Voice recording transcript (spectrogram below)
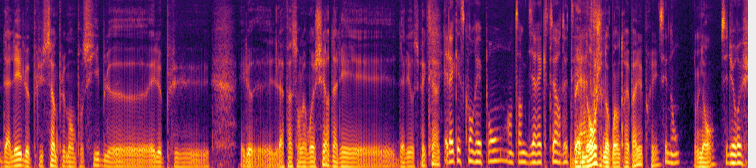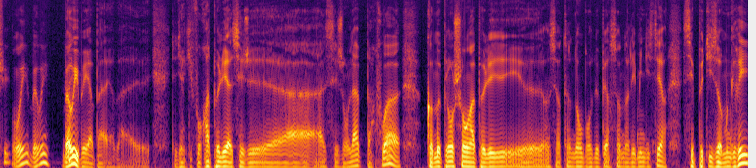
d'aller le plus simplement possible et le plus et la façon la moins chère d'aller d'aller au spectacle. Et là, qu'est-ce qu'on répond en tant que directeur de ben théâtre Non, je n'augmenterai pas les prix. C'est non. Non. C'est du refus. Oui, ben oui. Ben oui, ben, c'est-à-dire qu'il faut rappeler à ces, à ces gens-là parfois comme Planchon appelait euh, un certain nombre de personnes dans les ministères ces petits hommes gris,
